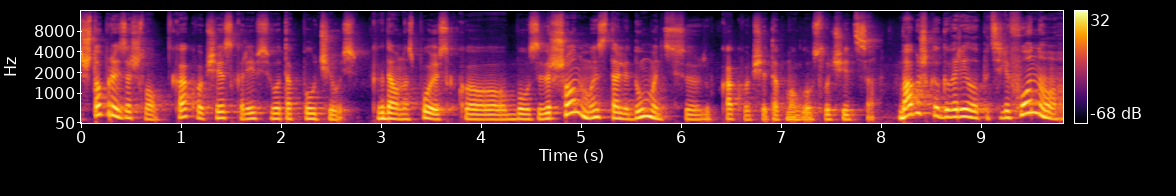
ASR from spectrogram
Что произошло? Как вообще, скорее всего, так получилось? Когда у нас поиск э, был завершен, мы стали думать, э, как вообще так могло случиться. Бабушка говорила по телефону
